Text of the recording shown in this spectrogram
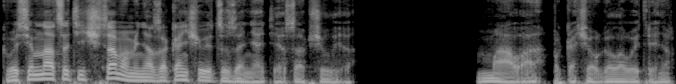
К восемнадцати часам у меня заканчивается занятие, сообщил я. Мало, покачал головой тренер.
